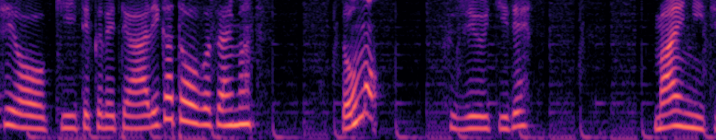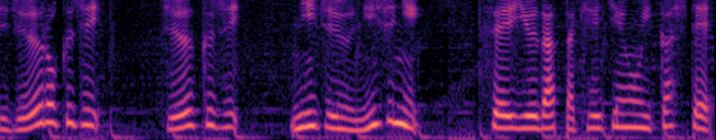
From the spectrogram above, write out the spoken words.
ジオを聴いてくれてありがとうございます。どうも、藤幸です。毎日16時、19時、22時に声優だった経験を活かして、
